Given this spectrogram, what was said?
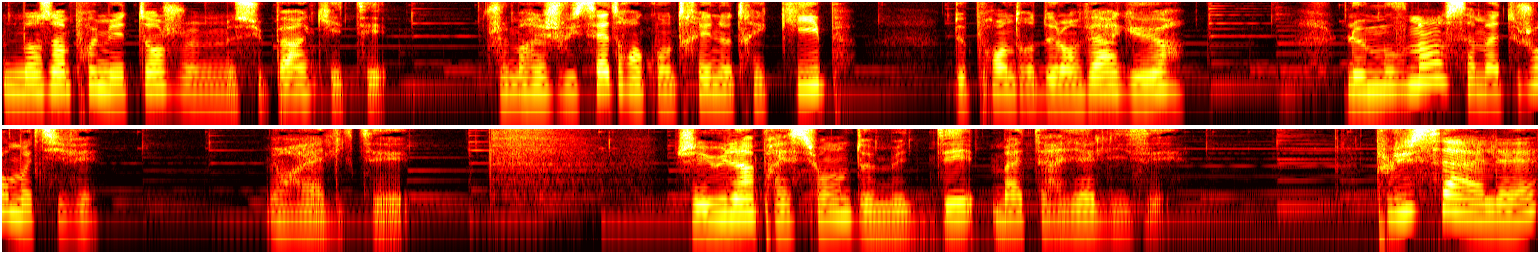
Dans un premier temps, je ne me suis pas inquiétée. Je me réjouissais de rencontrer notre équipe, de prendre de l'envergure. Le mouvement, ça m'a toujours motivée. Mais en réalité, j'ai eu l'impression de me dématérialiser. Plus ça allait,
